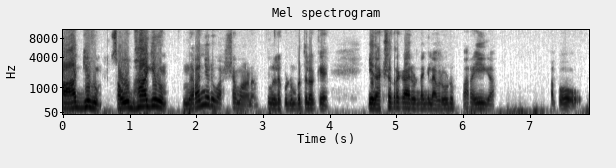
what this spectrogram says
ഭാഗ്യവും സൗഭാഗ്യവും നിറഞ്ഞൊരു വർഷമാണ്. നിങ്ങളുടെ കുടുംബത്തിലൊക്കെ ഈ നക്ഷത്രക്കാരുണ്ടെങ്കിൽ അവരോട് പറയുക. അപ്പോൾ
